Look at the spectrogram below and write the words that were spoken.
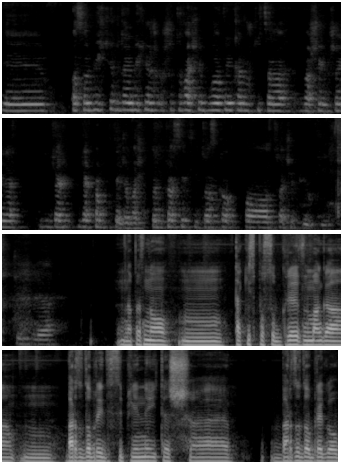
y, osobiście wydaje mi się, że, że to właśnie była wielka różnica w Waszej grze, jak, jak, jak Pan powiedział, właśnie ten pressing i doskok po stracie piłki. Dziękuję. Na pewno mm, taki sposób gry wymaga mm, bardzo dobrej dyscypliny i też e, bardzo dobrego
